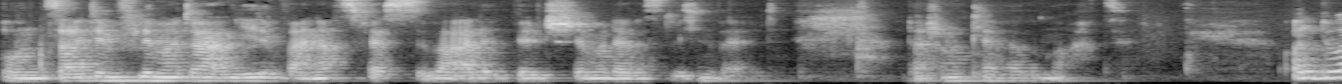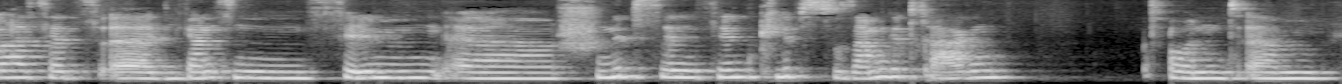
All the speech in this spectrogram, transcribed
Und seitdem flimmert er an jedem Weihnachtsfest über alle Bildschirme der westlichen Welt. Da schon clever gemacht. Und du hast jetzt äh, die ganzen Filmschnipsel, äh, Filmclips zusammengetragen. Und ähm,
